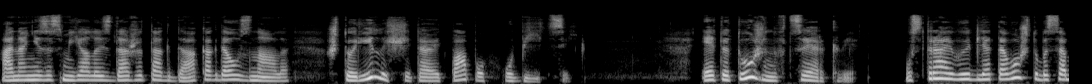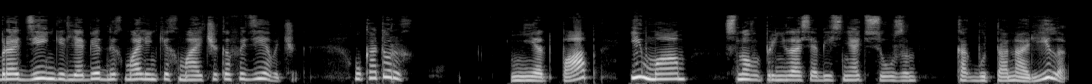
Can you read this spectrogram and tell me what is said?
Она не засмеялась даже тогда, когда узнала, что Рила считает папу убийцей. Этот ужин в церкви устраивают для того, чтобы собрать деньги для бедных маленьких мальчиков и девочек, у которых нет пап и мам, снова принялась объяснять Сузан, как будто она Рила,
